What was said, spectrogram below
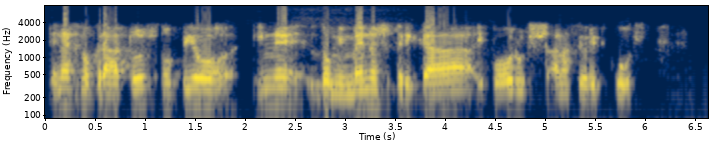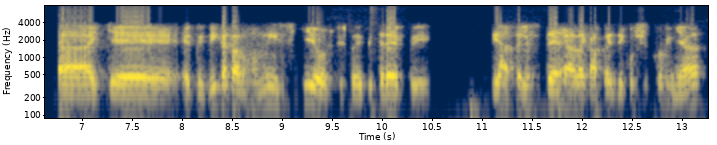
ένα εθνοκράτος το οποίο είναι δομημένο εσωτερικά υπό όρους αναθεωρητικούς. Ε, και επειδή η κατανομή ισχύως της το επιτρέπει τα τελευταία 15-20 χρόνια,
